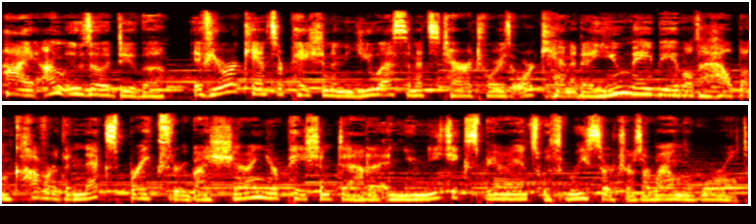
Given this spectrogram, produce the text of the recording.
Hi, I'm Uzo Aduba. If you're a cancer patient in the U.S. and its territories or Canada, you may be able to help uncover the next breakthrough by sharing your patient data and unique experience with researchers around the world.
